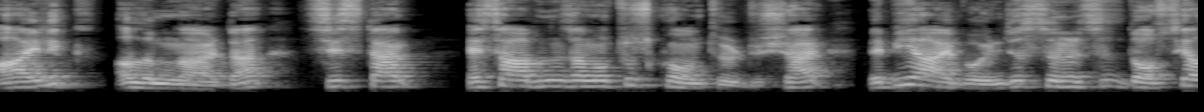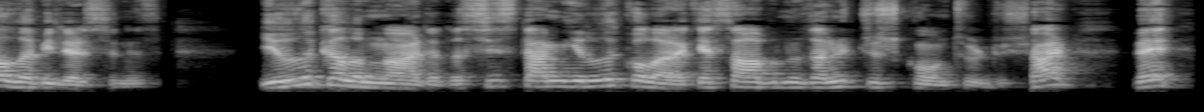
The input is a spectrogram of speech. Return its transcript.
Aylık alımlarda sistem hesabınızdan 30 kontür düşer ve bir ay boyunca sınırsız dosya alabilirsiniz. Yıllık alımlarda da sistem yıllık olarak hesabınızdan 300 kontür düşer ve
